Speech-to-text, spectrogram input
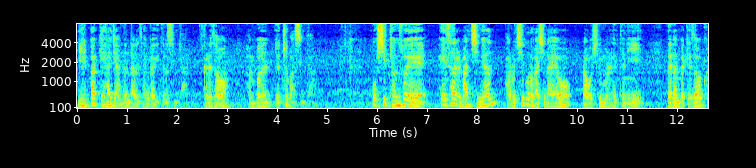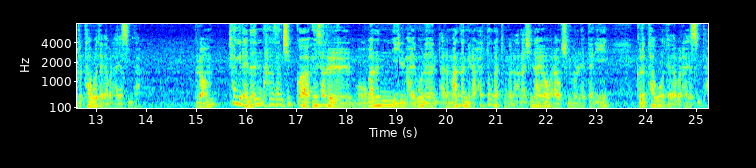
일밖에 하지 않는다는 생각이 들었습니다. 그래서 한번 여쭤봤습니다. 혹시 평소에 회사를 마치면 바로 집으로 가시나요? 라고 질문을 했더니 내담배께서 그렇다고 대답을 하셨습니다. 그럼 평일에는 항상 집과 회사를 뭐 오가는 일 말고는 다른 만남이나 활동 같은 건 안 하시나요? 라고 질문을 했더니 그렇다고 대답을 하셨습니다.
